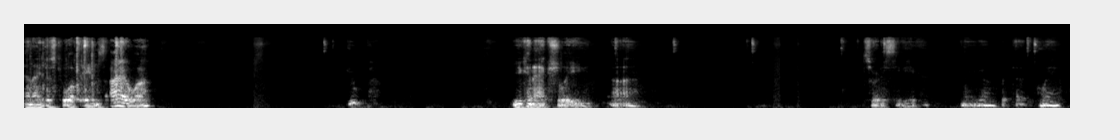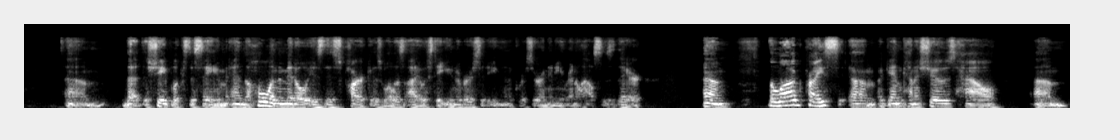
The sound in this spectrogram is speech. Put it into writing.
and I just pull up Ames, Iowa, you can actually uh, sort of see here. There you go, put that away. Um, that the shape looks the same and the hole in the middle is this park as well as Iowa State University. And of course there aren't any rental houses there. Um, the log price, um, again, kind of shows how, um,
